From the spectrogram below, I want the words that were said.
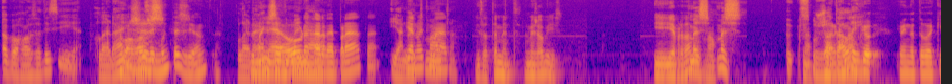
a avó Rosa dizia A laranjas, e muita gente. De manhã laranja é de ouro, à manhã tarde é prata. e à e noite, à noite mata. mata. Exatamente. Também já ouvi isso. E, e é verdade? Mas, não. mas Não, o claro está não, ali. porque Eu, eu ainda estou aqui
